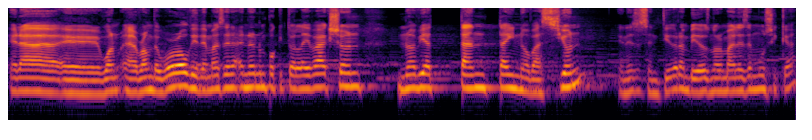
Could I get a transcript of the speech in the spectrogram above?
Era eh, One- Around the World y demás, eran un poquito live action, no había tanta innovación en ese sentido, eran videos normales de música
